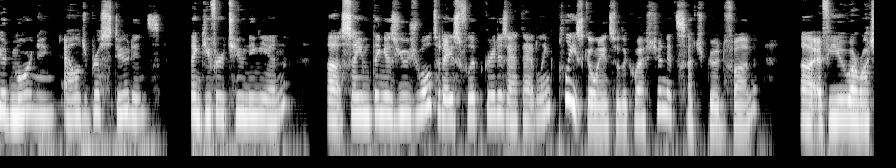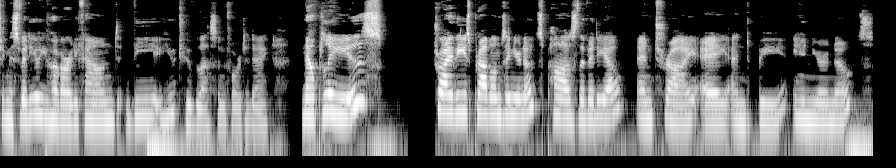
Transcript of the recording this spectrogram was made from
Good morning, algebra students. Thank you for tuning in. Uh, same thing as usual, today's Flipgrid is at that link. Please go answer the question, it's such good fun. Uh, if you are watching this video, you have already found the YouTube lesson for today. Now please, try these problems in your notes, pause the video, and try A and B in your notes,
